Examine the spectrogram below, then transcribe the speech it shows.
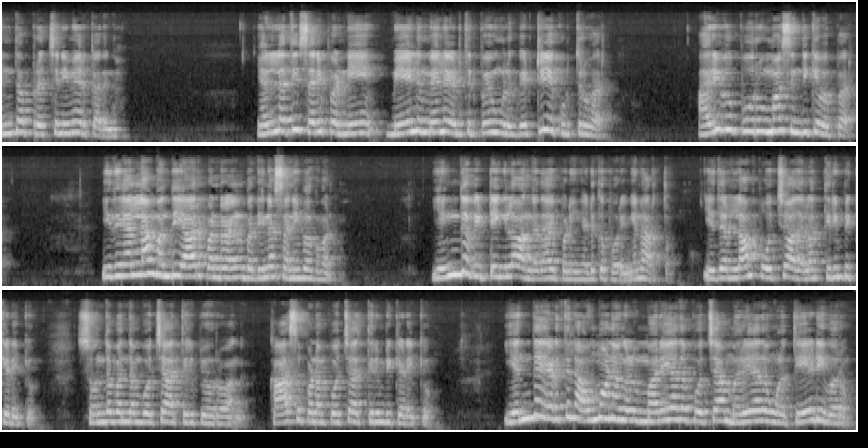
எந்த பிரச்சனையுமே இருக்காதுங்க. எல்லாத்தையும் சரி பண்ணி மேலும் மேலும் எடுத்துகிட்டு போய் உங்களுக்கு வெற்றியை கொடுத்துருவார். அறிவுபூர்வமாக சிந்திக்க வைப்பார். இதையெல்லாம் வந்து யார் பண்ணுறாங்கன்னு பார்த்தீங்கன்னா சனி பகவான். எங்கே விட்டீங்களோ அங்கே தான் இப்போ நீங்கள் எடுக்க போகிறீங்கன்னு அர்த்தம். எதெல்லாம் போச்சோ அதெல்லாம் திரும்பி கிடைக்கும். சொந்த பந்தம் போச்சா அது திருப்பி வருவாங்க. காசு பணம் போச்சா அது திரும்பி கிடைக்கும். எந்த இடத்துல அவமானங்கள் மரியாதை போச்சா மரியாதை உங்களை தேடி வரும்.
